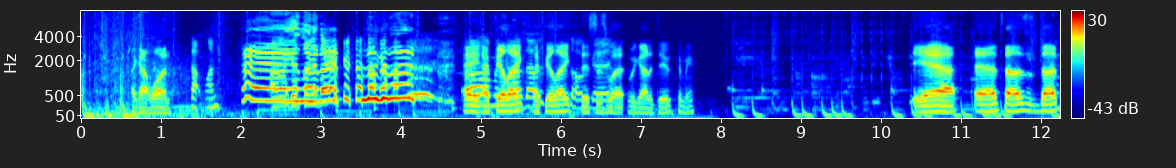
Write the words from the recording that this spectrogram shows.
I got one. Got one. Hey, Oh, look at that! Look at that! Hey, Oh I feel God, like that I feel like this is what we got to do. Come here. Yeah, yeah, that's how this is done.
